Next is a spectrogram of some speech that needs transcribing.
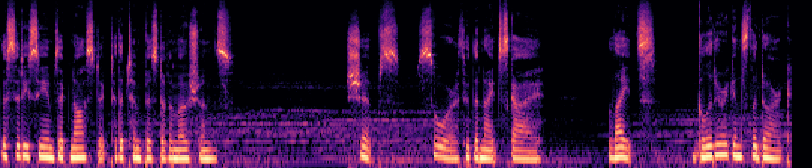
the city seems agnostic to the tempest of emotions. Ships soar through the night sky, lights glitter against the dark.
